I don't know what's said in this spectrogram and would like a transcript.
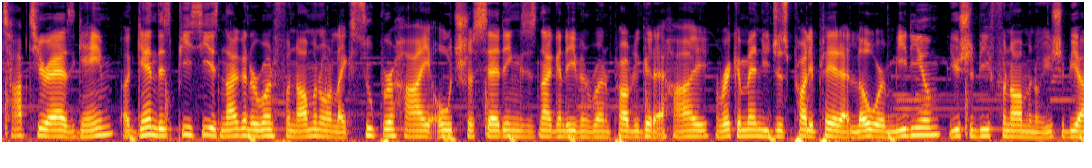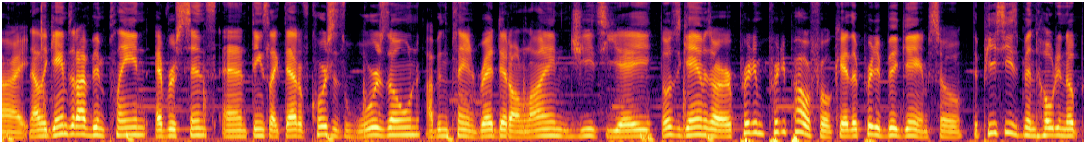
top tier ass game. Again, this PC is not gonna run phenomenal like super high ultra settings. It's not gonna even run probably good at high. I recommend you just probably play it at low or medium. You should be phenomenal. You should be alright. Now the games that I've been playing ever since and things like that, of course, is Warzone. I've been playing Red Dead Online, GTA. Those games are pretty pretty powerful. Okay, they're pretty big games. So the PC's been holding up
